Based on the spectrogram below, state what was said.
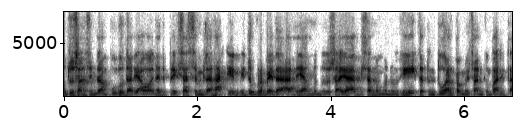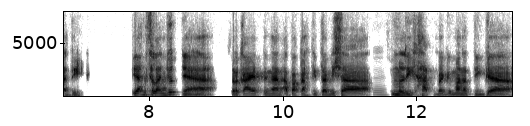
Putusan 90 dari awalnya diperiksa 9 hakim. Itu perbedaan yang menurut saya bisa memenuhi ketentuan pemeriksaan kembali tadi. Yang selanjutnya terkait dengan apakah kita bisa Hmm. melihat bagaimana tiga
